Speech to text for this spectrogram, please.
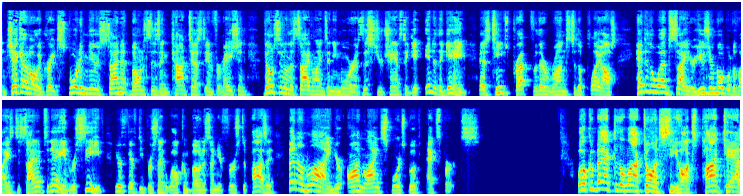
and check out all the great sporting news, sign up bonuses, and contest information. Don't sit on the sidelines anymore, as this is your chance to get into the game as teams prep for their runs to the playoffs. Head to the website or use your mobile device to sign up today and receive your 50% welcome bonus on your first deposit. Bet online, your online sportsbook experts. Welcome back to the Locked On Seahawks podcast.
